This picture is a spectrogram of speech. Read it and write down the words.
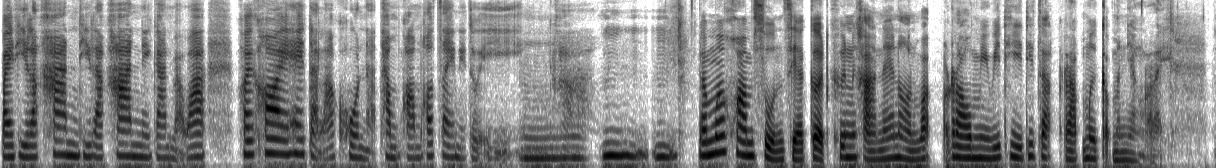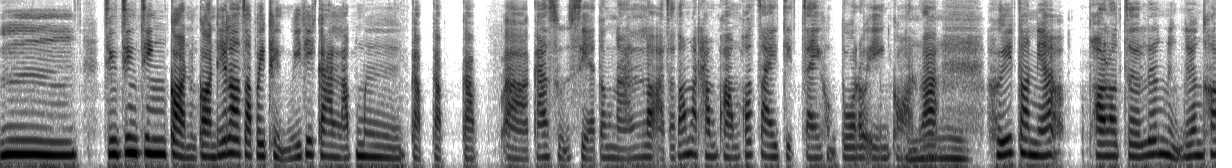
ไปทีละขั้นทีละขั้นในการแบบว่า ค่อยๆ ให้แต่ละคนอะทำความเข้าใจในตัวเองอืมค่ะ อืมอืมแล้วเมื่อความสูญเสียเกิดขึ้นค่ะ แน่นอนว่าเรามีวิธีที่จะรับมือกับมันอย่างไร อืม จริงจริงจริงก่อนก่อนที่เราจะไปถึงวิธีการรับมือกับกับกับอ่าการสูญเสียตรงนั้น เราอาจจะต้องมาทำความเข้าใจจิตใจของตัวเราเองก่อนว่าอืมเฮ้ยตอนเนี้ย พอเราเจอเรื่องหนึ่งเรื่องเข้า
